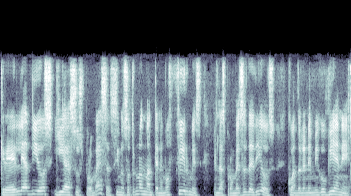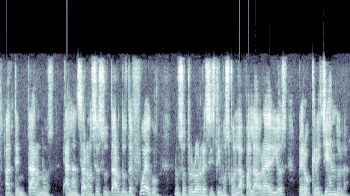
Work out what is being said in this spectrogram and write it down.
creerle a Dios y a sus promesas. Si nosotros nos mantenemos firmes en las promesas de Dios, cuando el enemigo viene a tentarnos, a lanzarnos esos dardos de fuego, nosotros lo resistimos con la palabra de Dios, pero creyéndola,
